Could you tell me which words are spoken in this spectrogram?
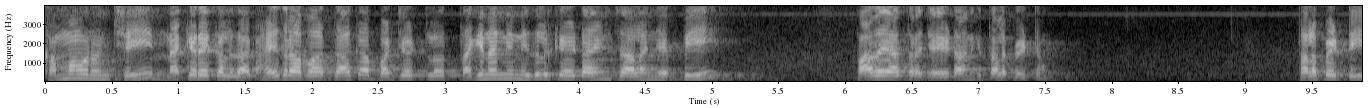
ఖమ్మం నుంచి నకెరేకల్ దాకా హైదరాబాద్ దాకా బడ్జెట్లో తగినన్ని నిధులు కేటాయించాలని చెప్పి పాదయాత్ర చేయడానికి తలపెట్టాం. తలపెట్టి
